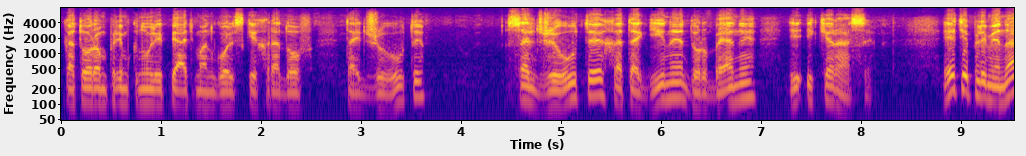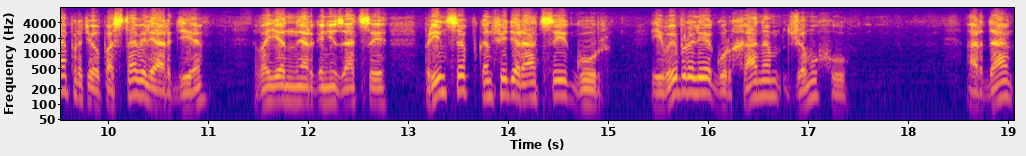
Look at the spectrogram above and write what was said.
к которым примкнули пять монгольских родов – тайджиуты, сальджиуты, хатагины, дурбены и икерасы. Эти племена противопоставили Орде, военной организации, принцип конфедерации ГУР и выбрали Гурханом Джамуху. Орда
